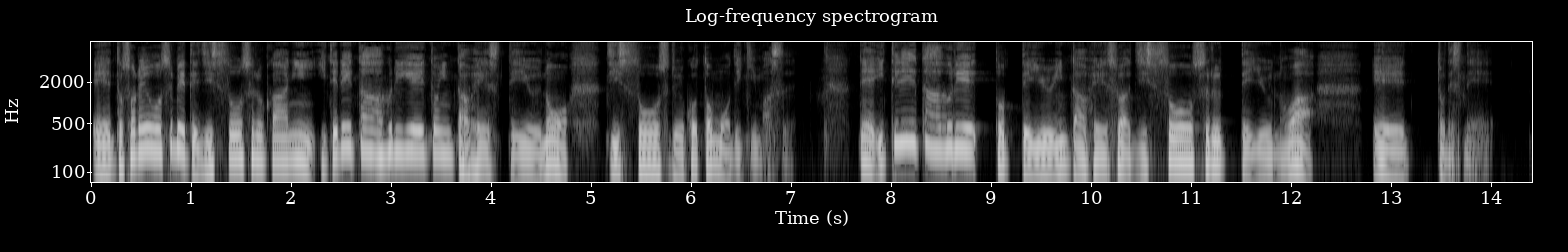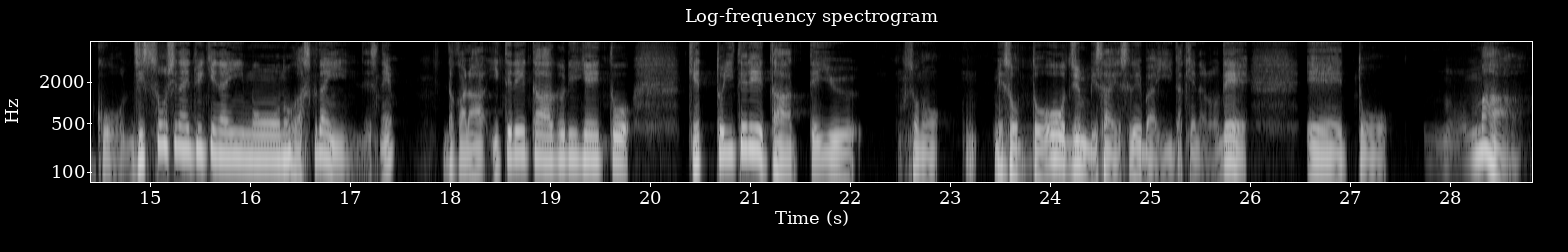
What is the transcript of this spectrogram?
えっ、ー、と、それをすべて実装する側に、イテレーターアグリゲートインターフェースっていうのを実装することもできます。で、イテレーターアグリゲートっていうインターフェースは実装するっていうのは、えー、っとですね、こう、実装しないといけないものが少ないんですね。だから、イテレーターアグリゲート、ゲットイテレーターっていう、その、メソッドを準備さえすればいいだけなので、えー、っと、まあ、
